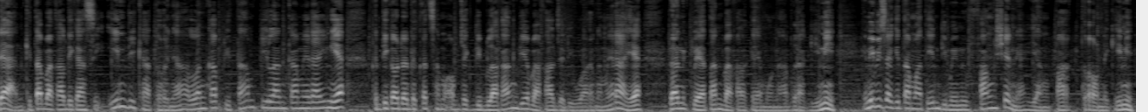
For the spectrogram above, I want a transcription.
Dan kita bakal dikasih indikatornya lengkap di tampilan kamera ini ya. Ketika udah deket sama objek di belakang dia bakal jadi warna merah ya dan kelihatan bakal kayak mau nabrak gini. Ini bisa kita matiin di menu function ya yang Parktronic ini.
